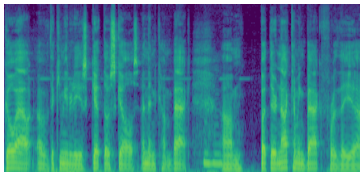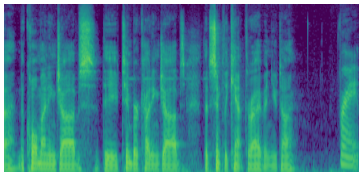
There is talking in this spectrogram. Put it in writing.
go out of the communities, get those skills, and then come back. Um, but they're not coming back for the uh, the coal mining jobs, the timber cutting jobs that simply can't thrive in Utah. Right.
